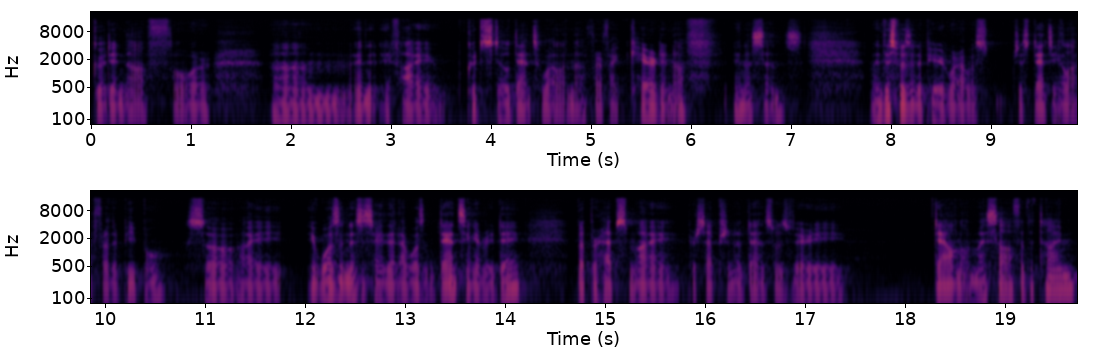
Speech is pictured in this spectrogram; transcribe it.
good enough, or um, and if I could still dance well enough, or if I cared enough, in a sense. And this was in a period where I was just dancing a lot for other people. So I, it wasn't necessarily that I wasn't dancing every day, but perhaps my perception of dance was very down on myself at the time.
